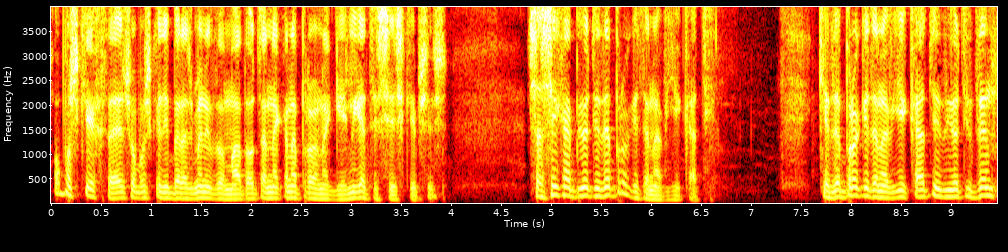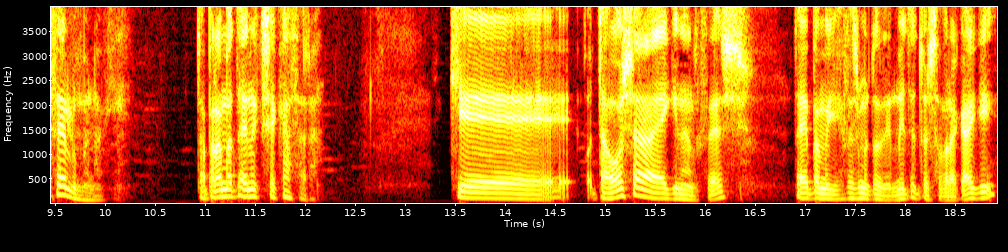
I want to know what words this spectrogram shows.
όπως και χθες, όπως και την περασμένη εβδομάδα, όταν έκανα προαναγγελία τη σύσκεψη, σας είχα πει ότι δεν πρόκειται να βγει κάτι. Και δεν πρόκειται να βγει κάτι διότι δεν θέλουμε να βγει. Τα πράγματα είναι ξεκάθαρα. Και τα όσα έγιναν χθες, τα είπαμε και χθες με τον Δημήτρη, το Σταυρακάκη,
